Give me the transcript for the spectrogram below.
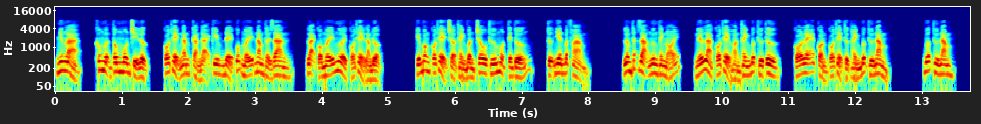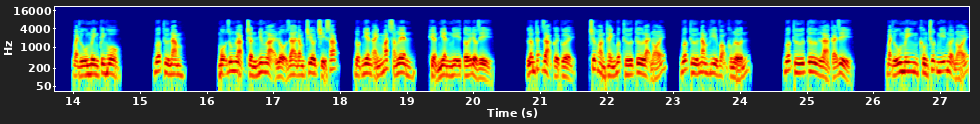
Nhưng là, không mượn tông môn chỉ lực, có thể ngăn cản đại kim để quốc mấy năm thời gian, lại có mấy người có thể làm được. Kiếm vong có thể trở thành vần châu thứ một tên tướng, tự nhiên bất phàm. Lâm thất dạ ngưng thanh nói, nếu là có thể hoàn thành bước thứ tư, có lẽ còn có thể thực hành bước thứ năm. Bước thứ năm. Bạch u minh kinh hô. Bước thứ năm. Mộ dung lạc trần nhưng lại lộ ra đăm chiêu chỉ sắc, đột nhiên ánh mắt sáng lên, hiển nhiên nghĩ tới điều gì? Lâm thất dạ cười cười, trước hoàn thành bước thứ tư lại nói, bước thứ năm hy vọng không lớn. Bước thứ tư là cái gì? Bạch u minh không chút nghĩ ngợi nói.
